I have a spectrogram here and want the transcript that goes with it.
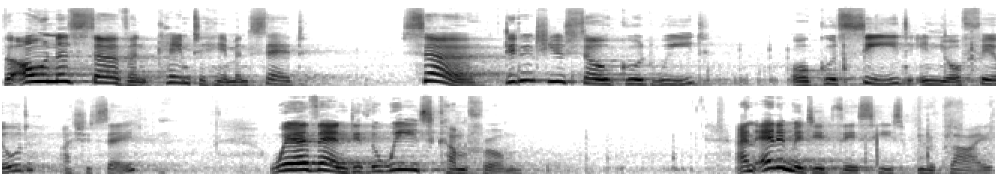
The owner's servant came to him and said, Sir, didn't you sow good weed or good seed in your field, I should say? Where then did the weeds come from? An enemy did this, he replied.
